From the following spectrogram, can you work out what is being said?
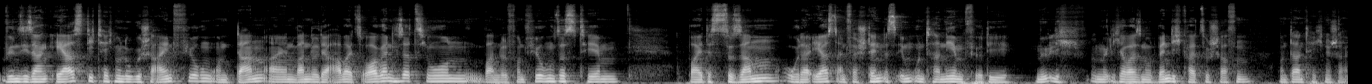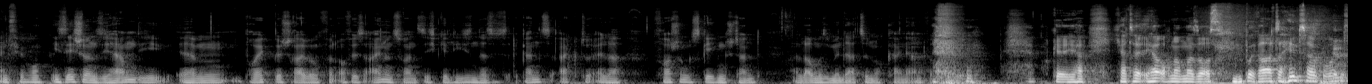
würden Sie sagen, erst die technologische Einführung und dann ein Wandel der Arbeitsorganisation, Wandel von Führungssystemen, beides zusammen oder erst ein Verständnis im Unternehmen für die möglich, möglicherweise Notwendigkeit zu schaffen und dann technische Einführung? Ich sehe schon, Sie haben die ähm, Projektbeschreibung von Office 21 gelesen. Das ist ganz aktueller Forschungsgegenstand. Erlauben Sie mir dazu noch keine Antwort. okay, ja. Ich hatte eher auch nochmal so aus dem Beraterhintergrund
